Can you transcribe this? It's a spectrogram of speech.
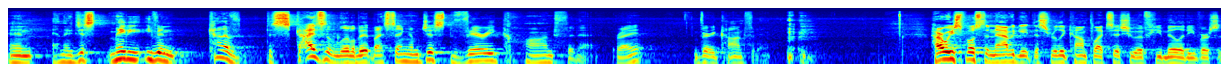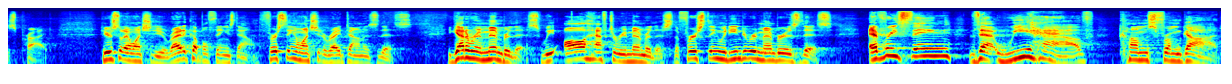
And, and they just maybe even kind of disguise it a little bit by saying, I'm just very confident, right? I'm very confident. How are we supposed to navigate this really complex issue of humility versus pride? Here's what I want you to do write a couple things down. First thing I want you to write down is this. You got to remember this. We all have to remember this. The first thing we need to remember is this Everything that we have comes from God.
